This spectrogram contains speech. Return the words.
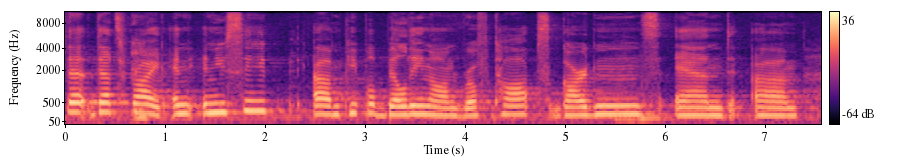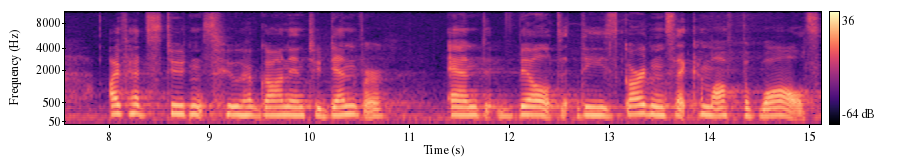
That, that's right. And, and you see um, people building on rooftops, gardens, mm-hmm. and um, I've had students who have gone into Denver and built these gardens that come off the walls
